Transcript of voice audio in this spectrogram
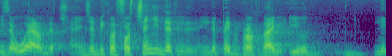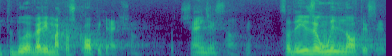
is aware of the change because for changing that in the, in the paper prototype, you need to do a very macroscopic action, changing something. So the user will notice it,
